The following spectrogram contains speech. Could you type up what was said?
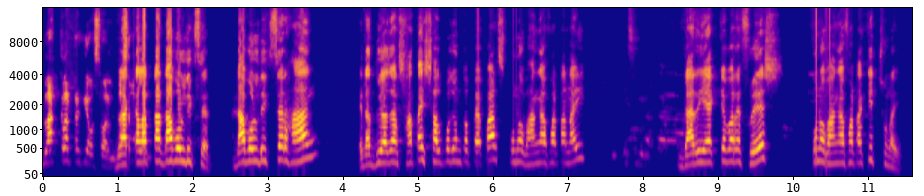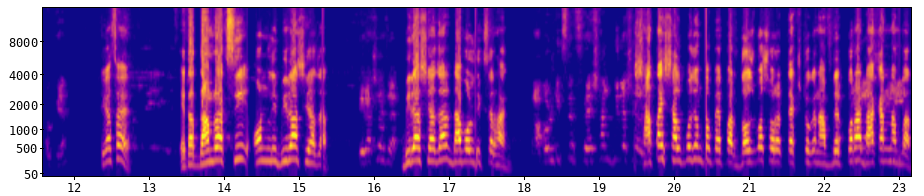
ব্ল্যাক কালারটার কি অবস্থা বলেন? ব্ল্যাক কালারটা ডাবল ডিক্সের ডাবল ডিক্সের হাং এটা দুই সাল পর্যন্ত পেপারস কোনো ভাঙা ফাটা নাই। গাড়ি একেবারে ফ্রেশ কোনো ভাঙা ফাটা কিচ্ছু নাই। ওকে ঠিক আছে? এটার দাম রাখছি অনলি বিরাশি হাজার। বিরাশি হাজার? ডাবল ডিক্সের হাং। ডাবল ডিক্সের ফ্রেশ হাং বিরাশি হাজার। সাতাইশ সাল পর্যন্ত পেপার দশ বছরের ট্যাক্স টোকেন আপডেট করা ঢাকার নাম্বার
